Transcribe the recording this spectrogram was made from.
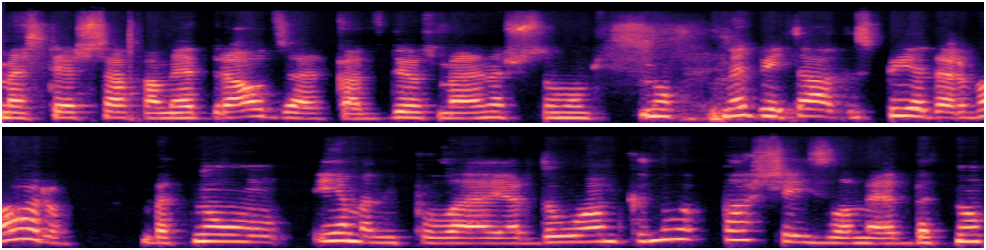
mēs tieši sākām iet draudzē kādus divus mēnešus, un mums nu, nebija tā, kas pieder varu, bet, nu, iemanipulēja ar domu, ka, nu, paši izlemiet, bet, nu,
